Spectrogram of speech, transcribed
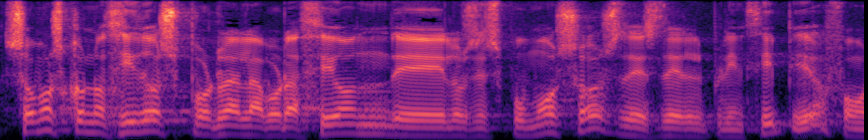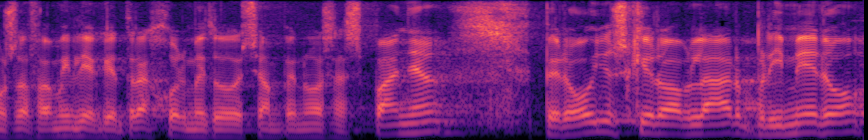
Somos conocidos por la elaboración de los espumosos desde el principio, fuimos la familia que trajo el método Champenoise a España, pero hoy os quiero hablar primero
